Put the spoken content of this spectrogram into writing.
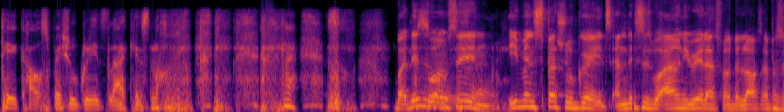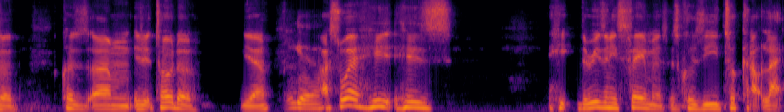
take out special grades like it's not. like, so- But this is what I'm saying. like- Even special grades, and this is what I only realized for the last episode. Because um, is it Todo? Yeah, yeah. I swear he his he the reason he's famous is because he took out like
